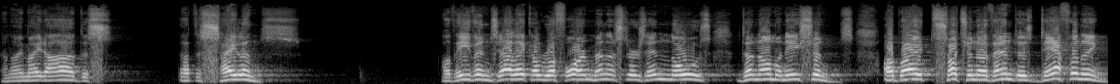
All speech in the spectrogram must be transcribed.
And I might add this, that the silence of evangelical reform ministers in those denominations about such an event is deafening.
